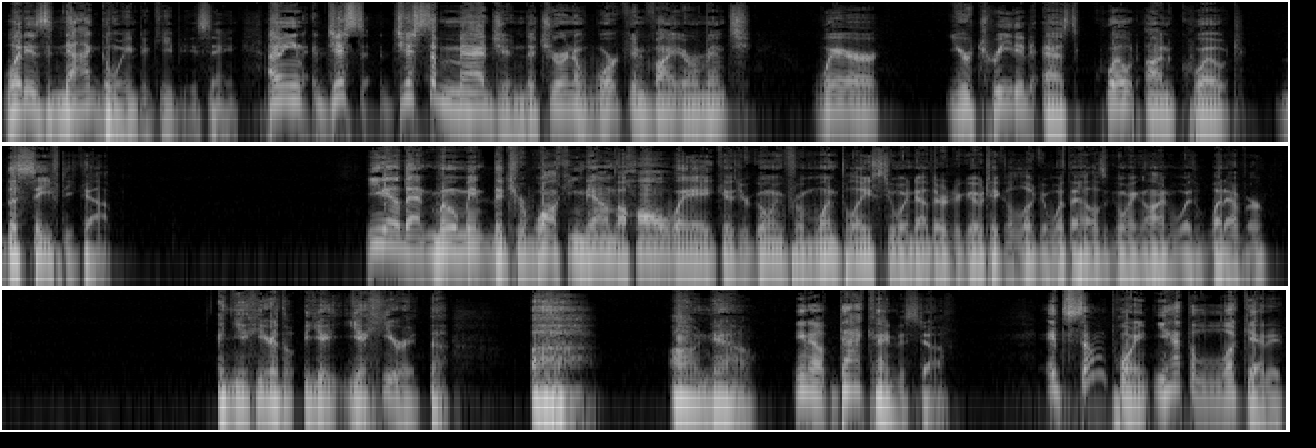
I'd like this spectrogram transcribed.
what is not going to keep you sane. I mean, just just imagine that you're in a work environment where you're treated as quote unquote the safety cop. You know that moment that you're walking down the hallway because you're going from one place to another to go take a look at what the hell's going on with whatever, and you hear the you, you hear it the oh, oh no. You know, that kind of stuff. At some point, you have to look at it.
